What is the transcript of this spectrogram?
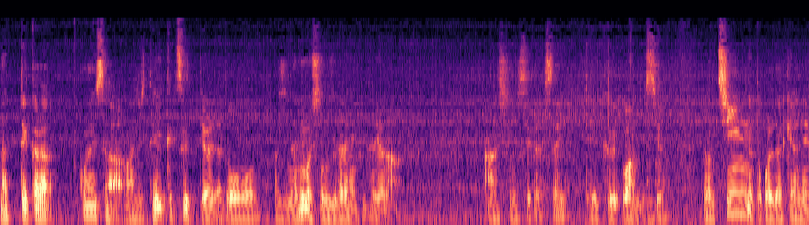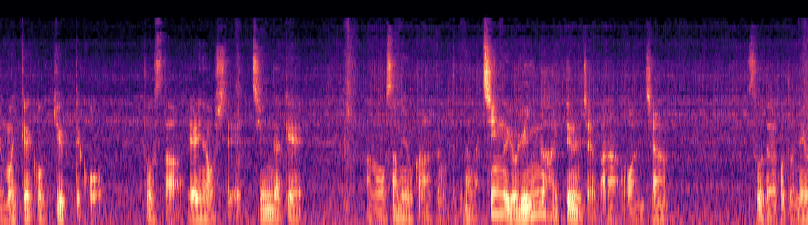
なってからこれさマジテイク2って言われたらどう思う？マジ何も信じられへんくなるよな。安心してください。テイク1ですよ。でもチーンのところだけはねもう一回こうギュッてこうトースターやり直してチーンだけあの収めようかなって思ってなんかチーンの余韻が入ってるんちゃうかなワンチャン。そうだよこと願いな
